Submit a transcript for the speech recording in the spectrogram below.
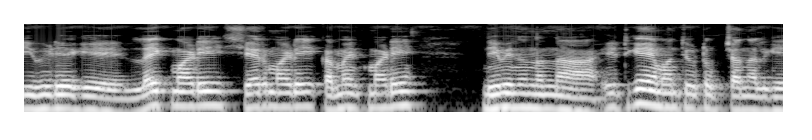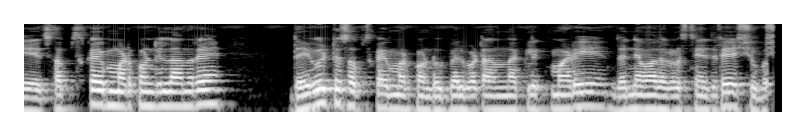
ಈ ವಿಡಿಯೋಗೆ ಲೈಕ್ ಮಾಡಿ ಶೇರ್ ಮಾಡಿ ಕಮೆಂಟ್ ಮಾಡಿ. ನೀವಿನ್ನು ನನ್ನ ಇಟ್ಗೆ ಮಂತ್ ಯೂಟ್ಯೂಬ್ ಚಾನಲ್ಗೆ ಸಬ್ಸ್ಕ್ರೈಬ್ ಮಾಡ್ಕೊಂಡಿಲ್ಲ ಅಂದರೆ ದಯವಿಟ್ಟು ಸಬ್ಸ್ಕ್ರೈಬ್ ಮಾಡಿಕೊಂಡು ಬೆಲ್ ಬಟನನ್ನು ಕ್ಲಿಕ್ ಮಾಡಿ. ಧನ್ಯವಾದಗಳು ಸ್ನೇಹಿತರೆ, ಶುಭ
